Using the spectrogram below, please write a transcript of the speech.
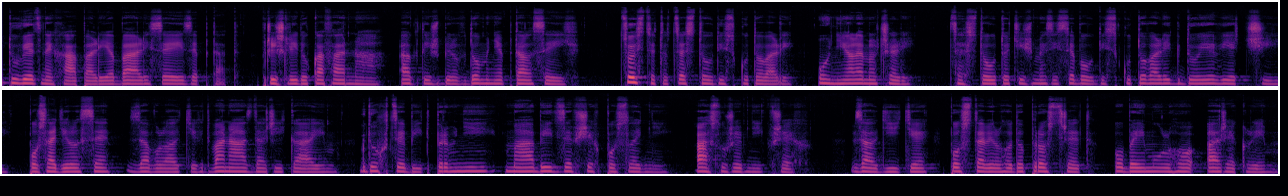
tu věc nechápali a báli se jej zeptat. Přišli do kafarná a když byl v domě, ptal se jich, co jste to cestou diskutovali? Oni ale mlčeli. Cestou totiž mezi sebou diskutovali, kdo je větší. Posadil se, zavolal těch dvanáct a říká jim, kdo chce být první, má být ze všech poslední a služebník všech. Vzal dítě, postavil ho doprostřed, obejmul ho a řekl jim,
